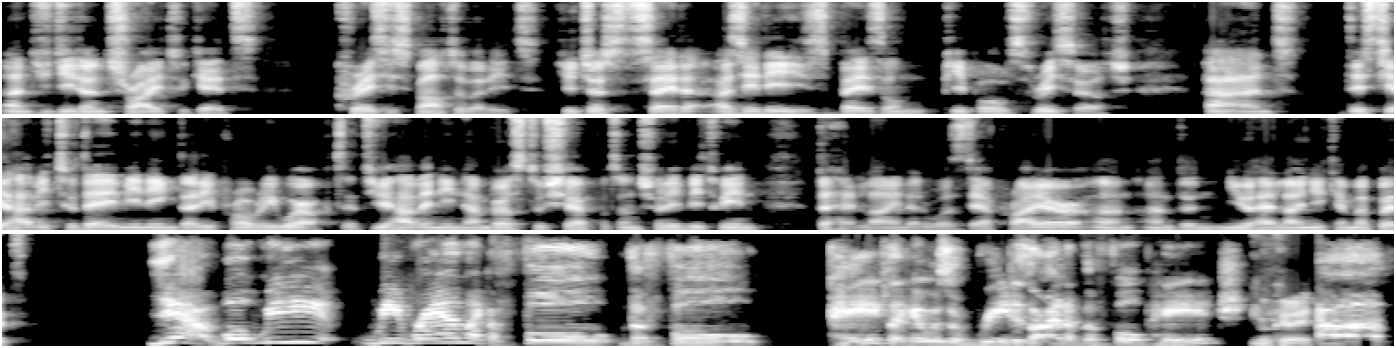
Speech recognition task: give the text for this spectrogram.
and you didn't try to get crazy smart about it. You just said as it is based on people's research and they still have it today, meaning that it probably worked. Do you have any numbers to share potentially between the headline that was there prior and, and the new headline you came up with? Yeah, well, we we ran like a full the full page, like it was a redesign of the full page. Okay. Um,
